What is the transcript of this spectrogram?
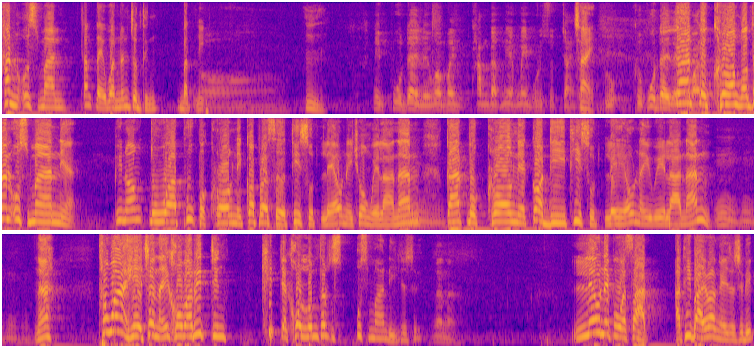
ท่านอุสมานตั้งแต่วันนั้นจนถึงบัดนี้อ๋ออ นี่พูดได้เลยว่าไม่ทำแบบเนี้ยไม่บริสุทธิ์ใจใช่รู้คือพูดได้เลยการว่าปกครองของท่านอุสมานเนี่ยพี่น้องตัวผู้ปกครองเนี่ยก็ประเสริฐที่สุดแล้วในช่วงเวลานั้น การปกครองเนี่ยก็ดีที่สุดแล้วในเวลานั้นอืมอืมอืมนะถ้าว่าเหตุไฉนคอวาริดจึงคิดจะโค่นล้มท่านอุสมานอีกจะสินั่นน่ะแล้วในประวัติศาสตร์ อธิบายว่าไงจะชริป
